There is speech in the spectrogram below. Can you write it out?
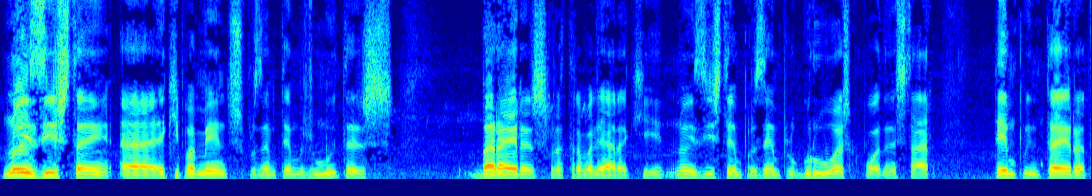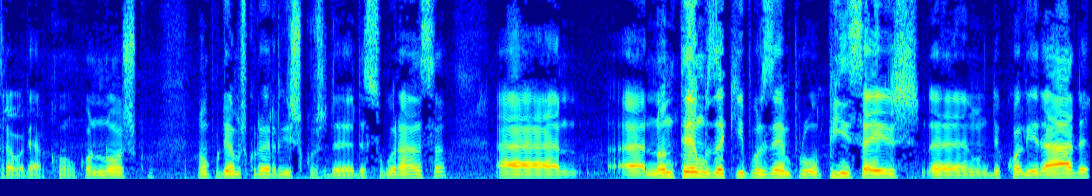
Não existem uh, equipamentos, por exemplo, temos muitas barreiras para trabalhar aqui. Não existem, por exemplo, gruas que podem estar tempo inteiro a trabalhar com, conosco, não podemos correr riscos de, de segurança. Ah, ah, não temos aqui, por exemplo, pincéis ah, de qualidade,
